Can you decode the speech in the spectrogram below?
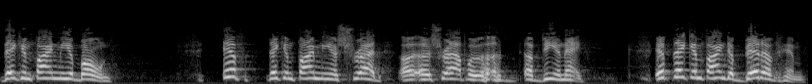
they can find me a bone, if they can find me a shred, a, a scrap of, of DNA, if they can find a bit of him,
